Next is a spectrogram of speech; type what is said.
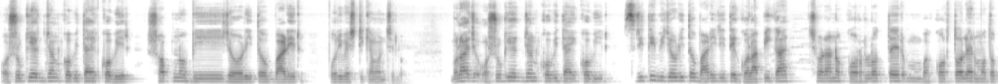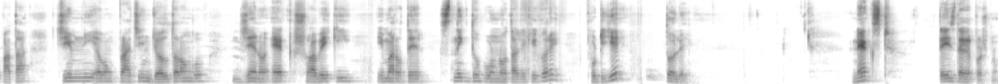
অশোকী একজন কবিতায় কবির স্বপ্ন বিজড়িত বাড়ির পরিবেশটি কেমন ছিল? বলা হয় যে অশোকী একজন কবিতায় কবির স্মৃতি বিজড়িত বাড়িটিতে গোলাপি গাছ ছড়ানো, করলতের বা করতলের মতো পাতা, চিমনি এবং প্রাচীন জলতরঙ্গ যেন এক সাবেকি ইমারতের স্নিগ্ধপূর্ণতাকে কী করে? ফুটিয়ে তোলে। নেক্সট তেইশ দাগের প্রশ্ন।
